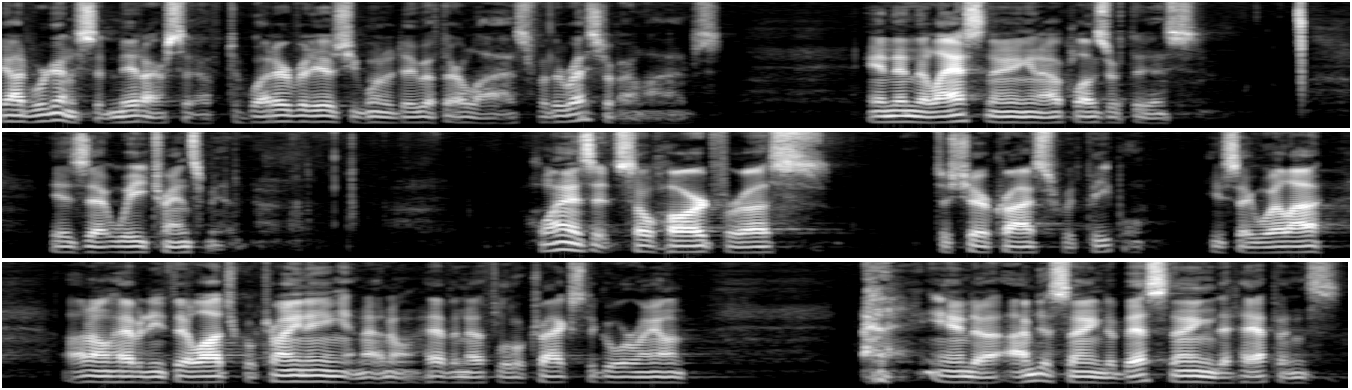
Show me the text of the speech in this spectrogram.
God, we're going to submit ourselves to whatever it is you want to do with our lives for the rest of our lives. And then the last thing, and I'll close with this, is that we transmit. Why is it so hard for us to share Christ with people? You say, well, I, I don't have any theological training and I don't have enough little tracts to go around. and uh, I'm just saying the best thing that happens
